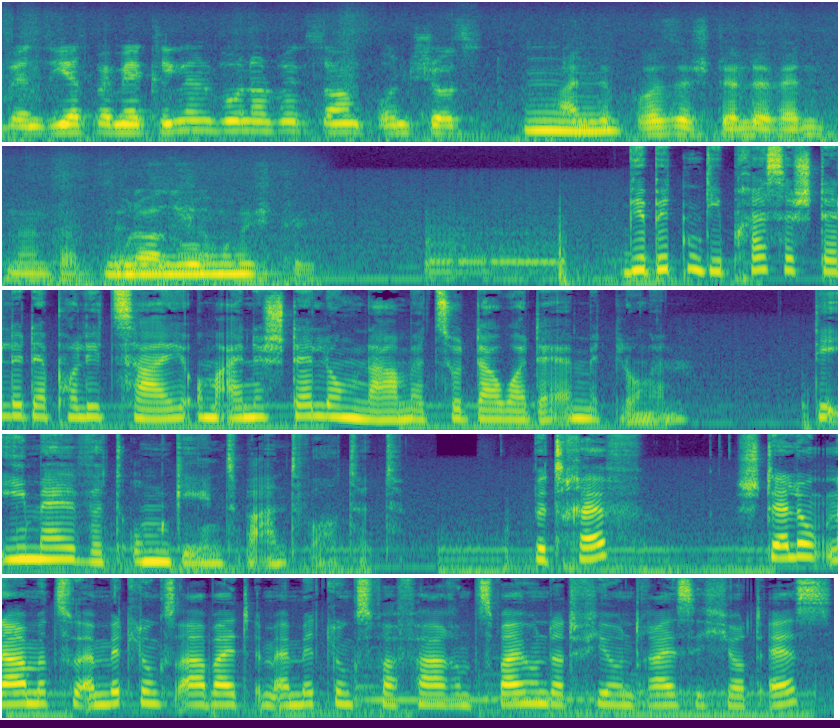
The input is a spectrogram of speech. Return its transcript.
Wenn Sie jetzt bei mir klingeln würden, dann würde ich sagen, und tschüss. Mhm. An die Pressestelle wenden und dann sind oder Sie so. schon richtig. Wir bitten die Pressestelle der Polizei um eine Stellungnahme zur Dauer der Ermittlungen. Die E-Mail wird umgehend beantwortet. Betreff Stellungnahme zur Ermittlungsarbeit im Ermittlungsverfahren 234 JS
